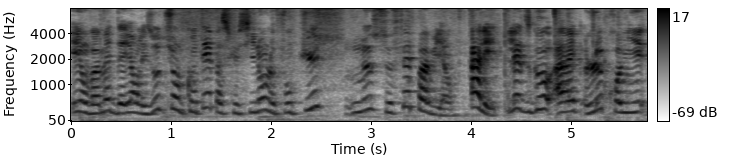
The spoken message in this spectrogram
Et on va mettre d'ailleurs les autres sur le côté parce que sinon le focus ne se fait pas bien. Allez, let's go avec le premier,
